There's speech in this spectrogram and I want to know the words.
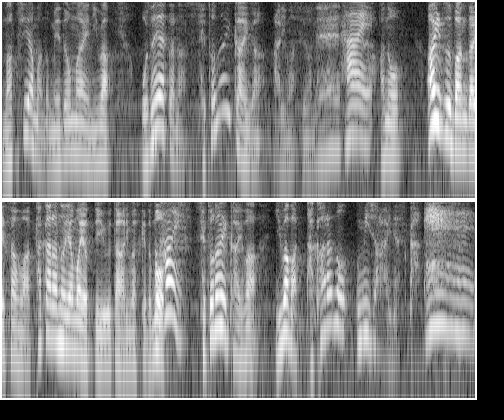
松山の目の前には穏やかな瀬戸内海がありますよね。はい、あの会津磐梯さんは宝の山よっていう歌ありますけども、はい、瀬戸内海はいわば宝の海じゃないですか。えー、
